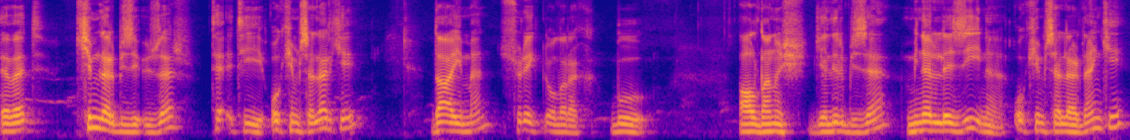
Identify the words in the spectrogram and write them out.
Evet, kimler bizi üzer? Te'ti o kimseler ki daimen sürekli olarak bu aldanış gelir bize. Minellezine o kimselerden ki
